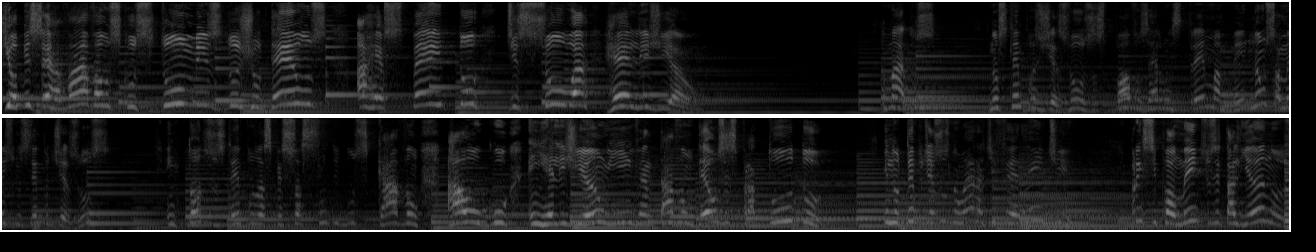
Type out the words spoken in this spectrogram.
que observava os costumes dos judeus a respeito de sua religião. Amados, nos tempos de Jesus, os povos eram extremamente, não somente nos tempos de Jesus, em todos os tempos as pessoas sempre buscavam algo em religião e inventavam deuses para tudo. E no tempo de Jesus não era diferente. Principalmente os italianos,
